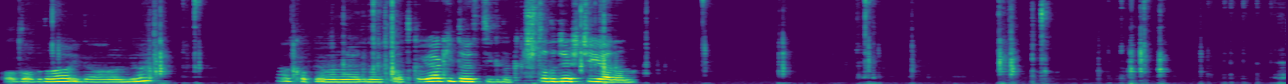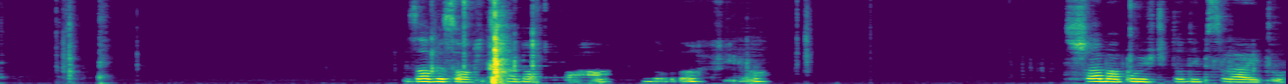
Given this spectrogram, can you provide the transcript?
O dobra, idealnie. A kopiemy na jedną klatkę. Jaki to jest Y? 41. Za wysoki. Trzeba... Aha. Dobra, chwila. Trzeba pójść do Deep Slate'u.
